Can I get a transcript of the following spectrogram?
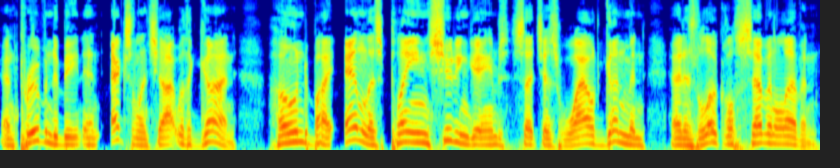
and proven to be an excellent shot with a gun, honed by endless playing shooting games such as Wild Gunman at his local 7 Eleven.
